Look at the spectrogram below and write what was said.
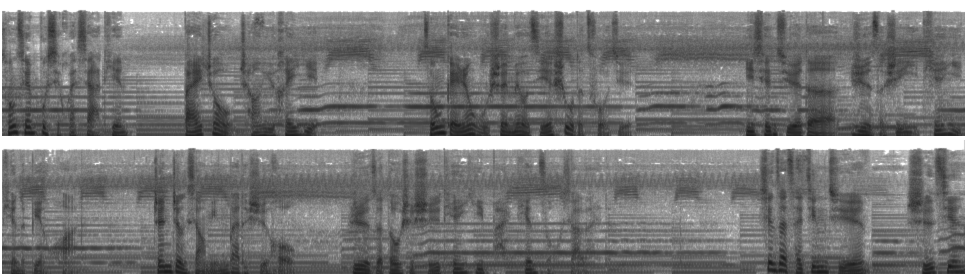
从前不喜欢夏天，白昼长于黑夜，总给人午睡没有结束的错觉。以前觉得日子是一天一天的变化的，真正想明白的时候。日子都是十天一百天走下来的，现在才惊觉，时间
